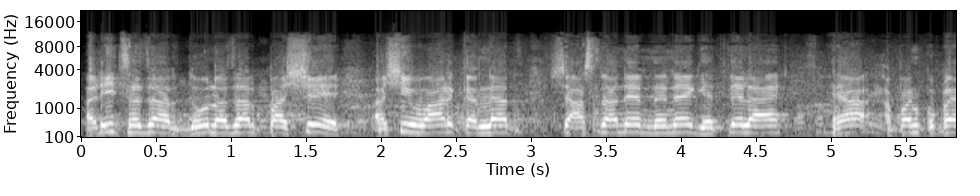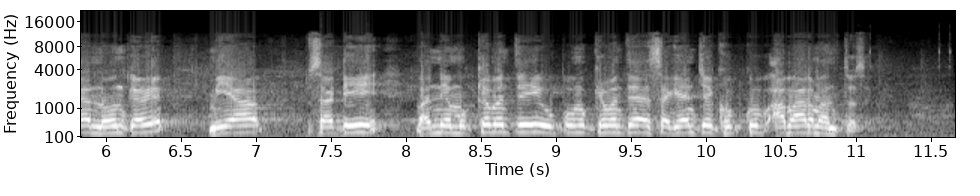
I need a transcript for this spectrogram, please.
अडीच हजार दोन हजार पाचशे अशी वाढ करण्यात शासनाने निर्णय घेतलेला आहे. ह्या आपण कृपया नोंद करावे. मी यासाठी माननीय मुख्यमंत्री उपमुख्यमंत्री या सगळ्यांचे खूप खूप आभार मानतो सर.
